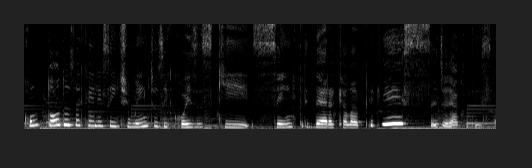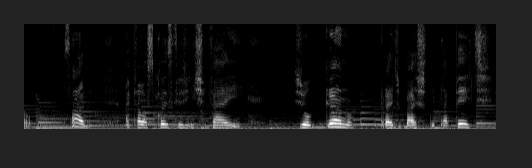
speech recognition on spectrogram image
com todos aqueles sentimentos e coisas que sempre deram aquela preguiça de olhar com atenção, sabe? Aquelas coisas que a gente vai jogando para debaixo do tapete.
